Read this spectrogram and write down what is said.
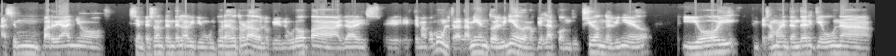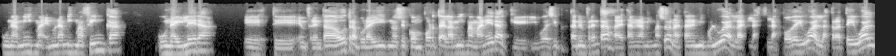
hace un par de años se empezó a entender la viticultura de otro lado, lo que en Europa ya es, eh, es tema común, el tratamiento del viñedo, lo que es la conducción del viñedo. Y hoy empezamos a entender que una, una misma, en una misma finca, una hilera este, enfrentada a otra, por ahí no se comporta de la misma manera que, y vos decís, están enfrentadas, están en la misma zona, están en el mismo lugar, las, las, las podé igual, las traté igual,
